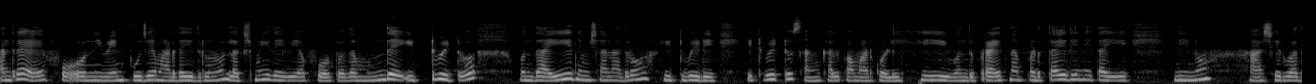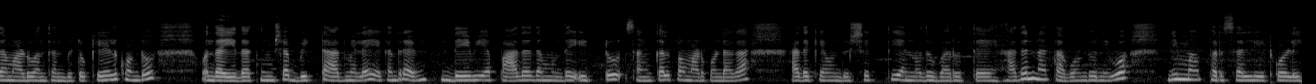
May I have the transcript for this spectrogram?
ಅಂದರೆ ಫೋ, ನೀವೇನು ಪೂಜೆ ಮಾಡದೇ ಇದ್ರೂ ಲಕ್ಷ್ಮೀ ದೇವಿಯ ಫೋಟೋದ ಮುಂದೆ ಇಟ್ಬಿಟ್ಟು ಒಂದು ಐದು ನಿಮಿಷನಾದರೂ ಇಟ್ಬಿಡಿ. ಇಟ್ಬಿಟ್ಟು ಸಂಕಲ್ಪ ಮಾಡ್ಕೊಳ್ಳಿ. ಈ ಒಂದು ಪ್ರಯತ್ನ ಪಡ್ತಾ ಇದ್ದೀನಿ ತಾಯಿ. ನೀನು ಆಶೀರ್ವಾದ ಮಾಡು ಅಂತಂದ್ಬಿಟ್ಟು ಕೇಳಿಕೊಂಡು ಒಂದು ಐದು ಹತ್ತು ನಿಮಿಷ ಬಿಟ್ಟಾದಮೇಲೆ, ಯಾಕಂದರೆ ದೇವಿಯ ಪಾದದ ಮುಂದೆ ಇಟ್ಟು ಸಂಕಲ್ಪ ಮಾಡಿಕೊಂಡಾಗ ಅದಕ್ಕೆ ಒಂದು ಶಕ್ತಿ ಅನ್ನೋದು ಬರುತ್ತೆ. ಅದನ್ನು ತಗೊಂಡು ನೀವು ನಿಮ್ಮ ಪರ್ಸಲ್ಲಿ ಇಟ್ಕೊಳ್ಳಿ.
